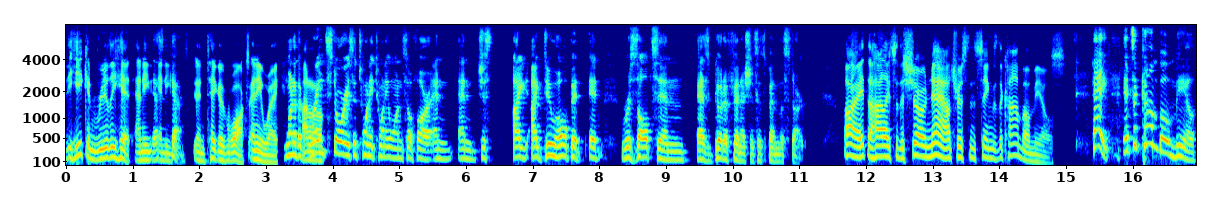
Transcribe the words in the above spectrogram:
he can really hit and he yes, and he, he and take his walks anyway. One of the great know. stories of 2021 so far, and and just I I do hope it it results in as good a finish as it's been the start. All right, the highlights of the show now. Tristan sings the combo meals. Hey, it's a combo meal.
